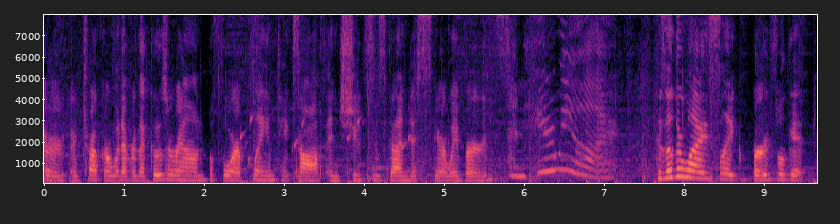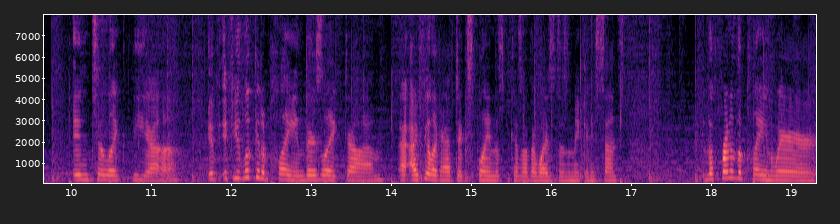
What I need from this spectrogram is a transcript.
or a truck or whatever that goes around before a plane takes off and shoots his gun to scare away birds. And here we are. Because otherwise, like birds will get into like the. Uh, if if you look at a plane, there's like um, I, I feel like I have to explain this because otherwise it doesn't make any sense. The front of the plane where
